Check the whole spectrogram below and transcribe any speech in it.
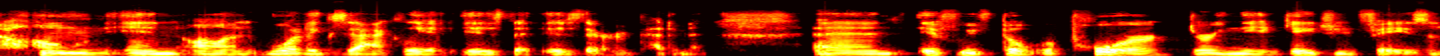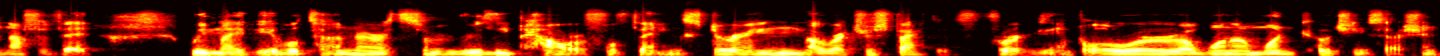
hone in on what exactly it is that is their impediment. And if we've built rapport during the engaging phase, enough of it, we might be able to unearth some really powerful things during a retrospective, for example, or a one on one coaching session.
